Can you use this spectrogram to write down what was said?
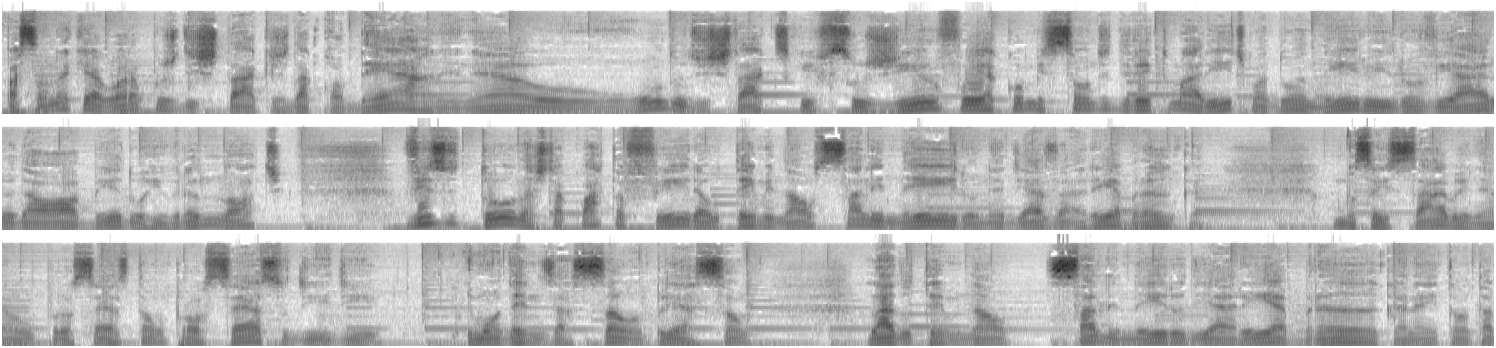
Passando aqui agora para os destaques da Coderne, né? O, um dos destaques que surgiram foi a Comissão de Direito Marítimo, Aduaneiro e Hidroviário da OAB do Rio Grande do Norte. Visitou nesta quarta-feira o terminal salineiro né, de Areia Branca. Como vocês sabem, né, o processo está um processo de, de, de modernização, ampliação lá do terminal salineiro de Areia Branca, né? Então está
